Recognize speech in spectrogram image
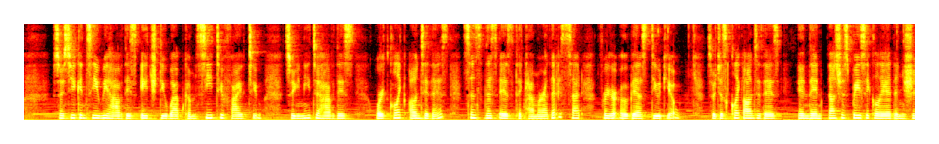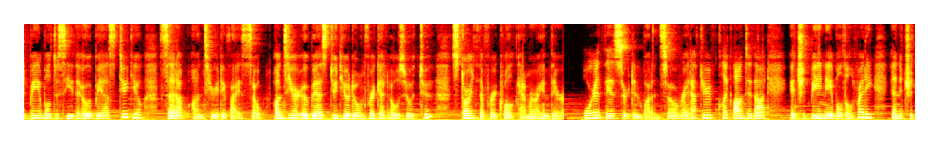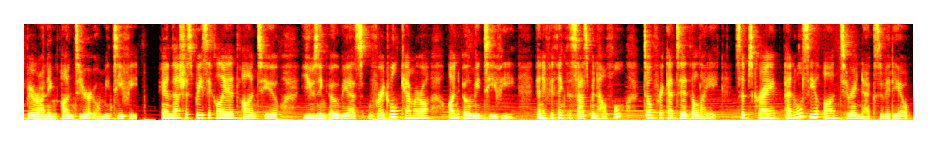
So as you can see, we have this HD webcam C252. So you need to have this or click onto this since this is the camera that is set for your OBS studio. So just click onto this and then that's just basically it and you should be able to see the OBS studio set up onto your device. So onto your OBS studio, don't forget also to start the virtual camera in there or this certain button. So right after you click onto that, it should be enabled already and it should be running onto your Ome TV. And that's just basically it onto using OBS virtual camera on Ome TV. And if you think this has been helpful, don't forget to hit the like, subscribe, and we'll see you on to our next video.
